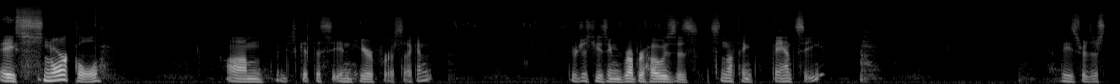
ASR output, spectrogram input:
a snorkel. Um, let me just get this in here for a second. They're just using rubber hoses. It's nothing fancy. These are just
